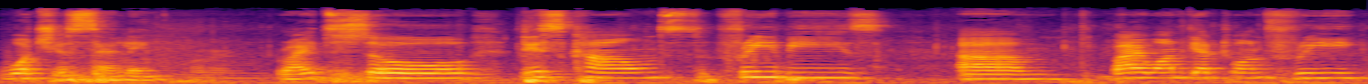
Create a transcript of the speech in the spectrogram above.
what you're selling, right? So discounts, freebies, um, buy one, get one free.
